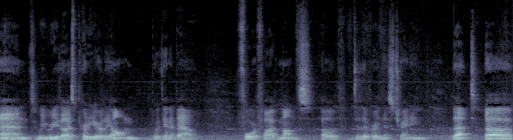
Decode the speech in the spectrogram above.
and we realized pretty early on, within about four or five months of delivering this training, that uh,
